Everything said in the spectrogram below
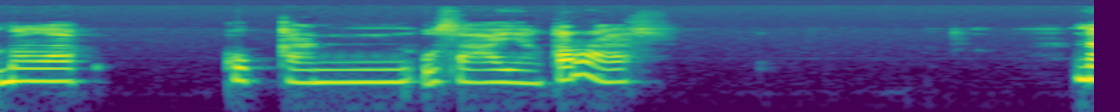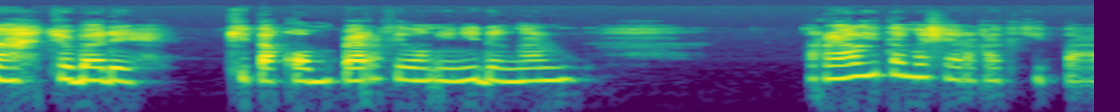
melakukan usaha yang keras. Nah, coba deh kita compare film ini dengan realita masyarakat kita.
